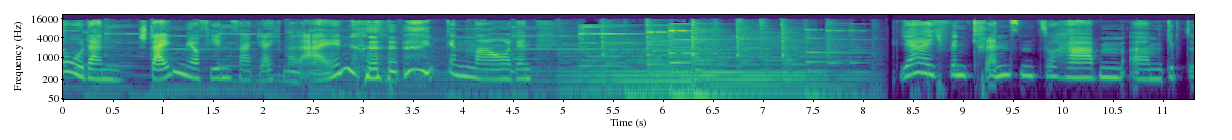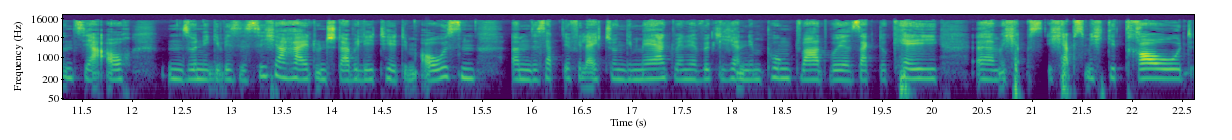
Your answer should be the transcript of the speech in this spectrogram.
So, dann steigen wir auf jeden Fall gleich mal ein. genau, denn ja, ich finde, Grenzen zu haben, ähm, gibt uns ja auch ähm, so eine gewisse Sicherheit und Stabilität im Außen. Ähm, das habt ihr vielleicht schon gemerkt, wenn ihr wirklich an dem Punkt wart, wo ihr sagt, okay, ähm, ich habe es ich hab's mich getraut,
